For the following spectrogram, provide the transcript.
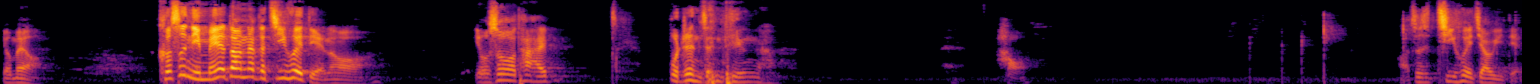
有没有？可是你没有到那个机会点哦，有时候他还不认真听啊。好，啊，这是机会教育点，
